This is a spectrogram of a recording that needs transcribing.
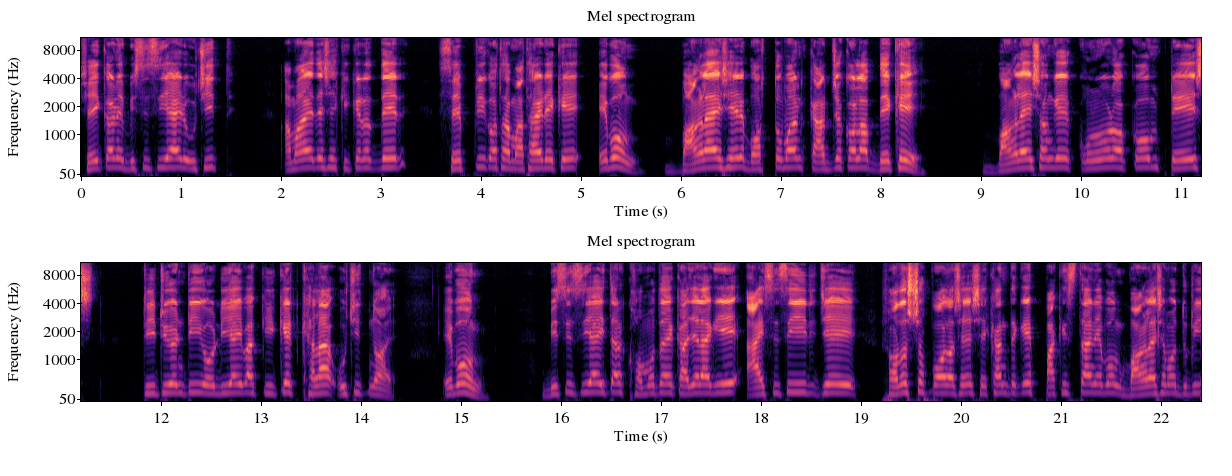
সেই কারণে বিসিসিআইয়ের উচিত আমাদের দেশে ক্রিকেটারদের সেফটির কথা মাথায় রেখে এবং বাংলাদেশের বর্তমান কার্যকলাপ দেখে বাংলাদেশের সঙ্গে কোনো রকম টেস্ট টি টোয়েন্টি ওডিআই বা ক্রিকেট খেলা উচিত নয় এবং বিসিসিআই তার ক্ষমতায় কাজে লাগিয়ে আইসিসির যে সদস্য পদ আছে সেখান থেকে পাকিস্তান এবং বাংলাদেশের মতো দুটি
